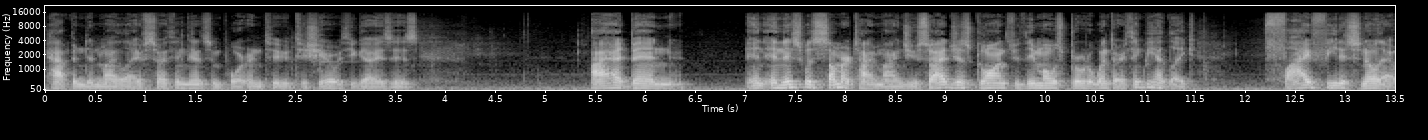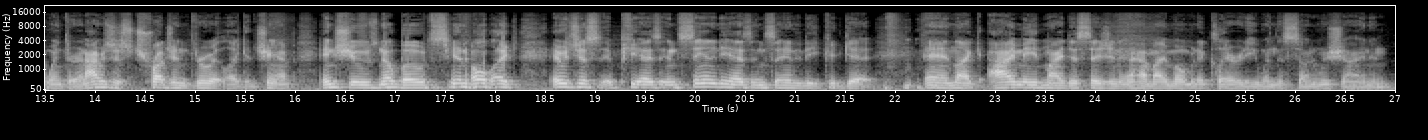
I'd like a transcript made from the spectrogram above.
happened in my life. So, I think that's important to, to share with you guys is I had been. And, and this was summertime, mind you. So I had just gone through the most brutal winter. I think we had like five feet of snow that winter, and I was just trudging through it like a champ in shoes, no boots, you know, like it was just as insanity as insanity could get. and like I made my decision and had my moment of clarity when the sun was shining,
